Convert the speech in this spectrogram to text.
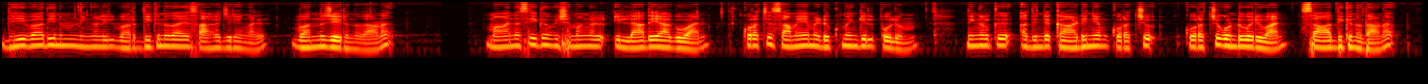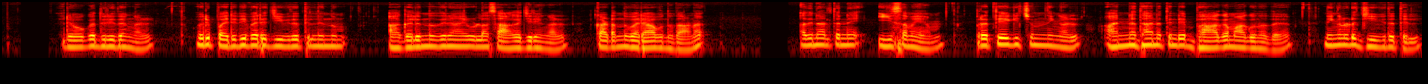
ദൈവാധീനം നിങ്ങളിൽ വർദ്ധിക്കുന്നതായ സാഹചര്യങ്ങൾ വന്നുചേരുന്നതാണ് മാനസിക വിഷമങ്ങൾ ഇല്ലാതെയാകുവാൻ കുറച്ച് സമയമെടുക്കുമെങ്കിൽ പോലും നിങ്ങൾക്ക് അതിന്റെ കാഠിന്യം കുറച്ചു കുറച്ചു കൊണ്ടുവരുവാൻ സാധിക്കുന്നതാണ്. രോഗദുരിതങ്ങൾ ഒരു പരിധിവരെ ജീവിതത്തിൽ നിന്നും അകലുന്നതിനായുള്ള സാഹചര്യങ്ങൾ കടന്നു വരാവുന്നതാണ്. അതിനാൽ തന്നെ ഈ സമയം പ്രത്യേകിച്ചും നിങ്ങൾ അന്നദാനത്തിന്റെ ഭാഗമാകുന്നത് നിങ്ങളുടെ ജീവിതത്തിൽ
